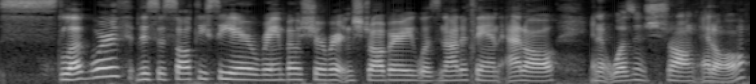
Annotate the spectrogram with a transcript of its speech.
Slugworth. This is Salty Air, Rainbow Sherbet, and Strawberry. Was not a fan at all, and it wasn't strong at all.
